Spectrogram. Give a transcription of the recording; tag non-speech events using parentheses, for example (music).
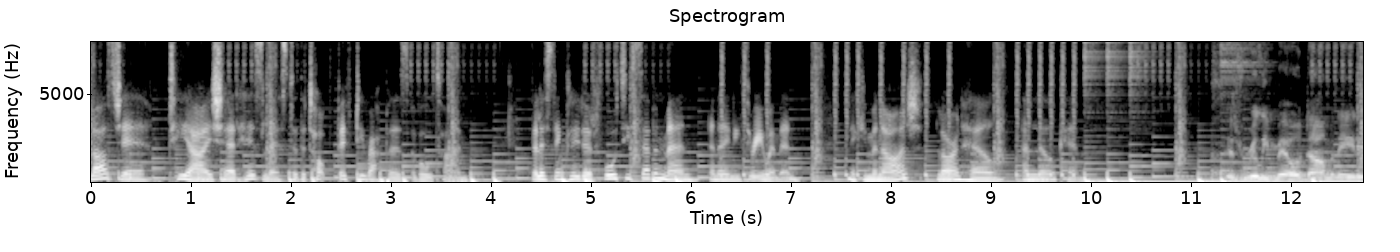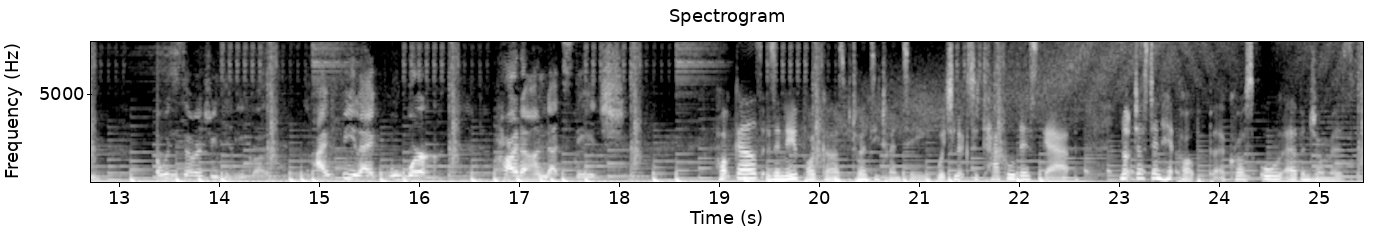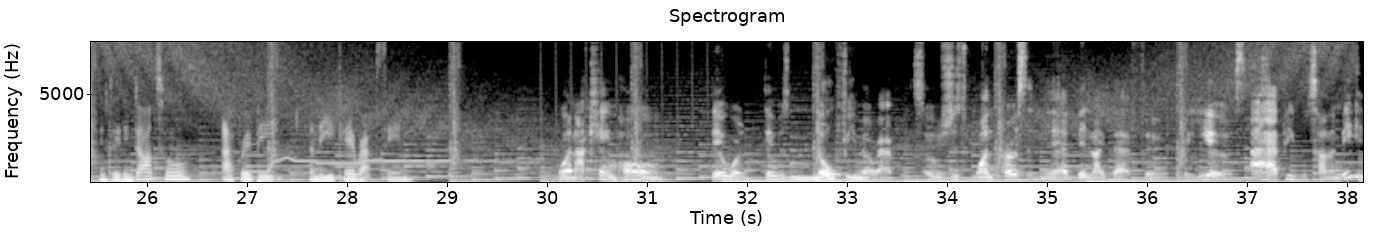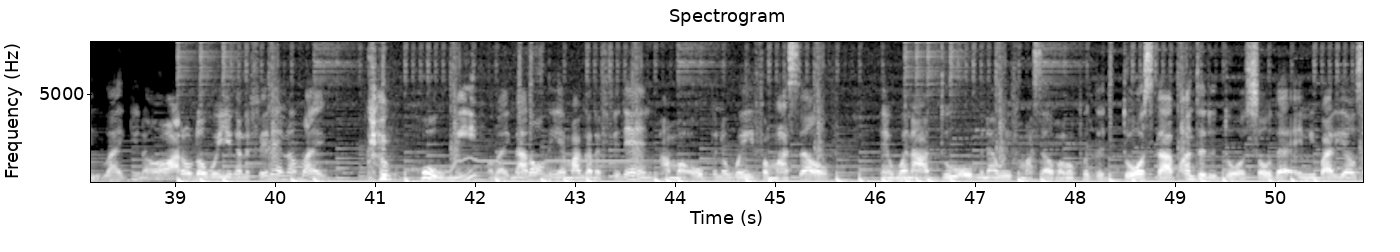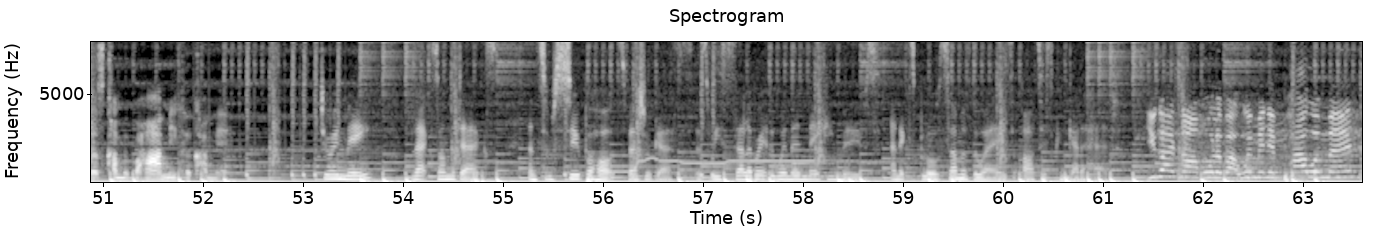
Last year, T.I. shared his list of the top 50 rappers of all time. The list included 47 men and only three women Nicki Minaj, Lauryn Hill, and Lil Kim. It's really male dominated. I wouldn't say we're treated equal. I feel like we work harder on that stage. Hot Girls is a new podcast for 2020 which looks to tackle this gap, not just in hip hop, but across all urban genres, including dancehall, Afrobeat, and the UK rap scene. When I came home, there were there was no female rappers. It was just one person. It had been like that for, for years. I had people telling me, like, you know, oh, I don't know where you're gonna fit in. I'm like, (laughs) who, me? Like, not only am I gonna fit in, I'm gonna open a way for myself. And when I do open that way for myself, I'm gonna put the door stop under the door so that anybody else that's coming behind me could come in. Join me, Lex on the decks, and some super hot special guests as we celebrate the women making moves and explore some of the ways artists can get ahead. You guys know I'm all about women empowerment,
